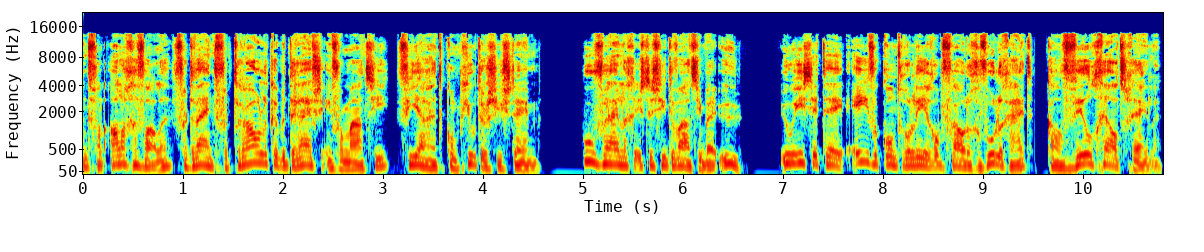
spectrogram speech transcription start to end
van alle gevallen verdwijnt vertrouwelijke bedrijfsinformatie via het computersysteem. Hoe veilig is de situatie bij u? Uw ICT even controleren op fraudegevoeligheid kan veel geld schelen.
